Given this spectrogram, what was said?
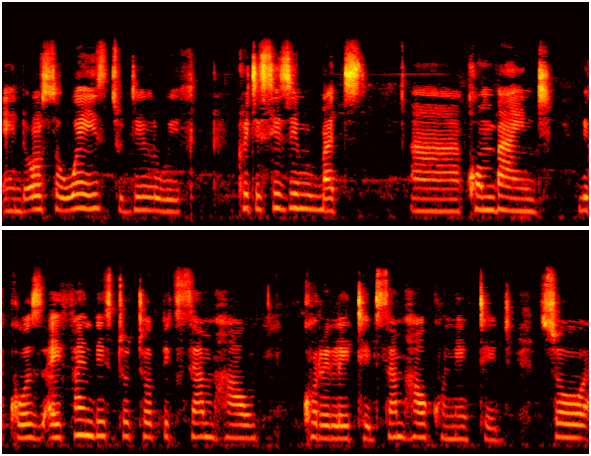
and also ways to deal with criticism but uh, combined because I find these two topics somehow correlated, somehow connected. So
